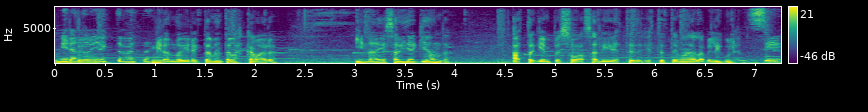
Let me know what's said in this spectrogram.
Mirando directamente. Mirando directamente a las cámaras. Y nadie sabía qué onda. Hasta que empezó a salir este, este tema de la película. Sí.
